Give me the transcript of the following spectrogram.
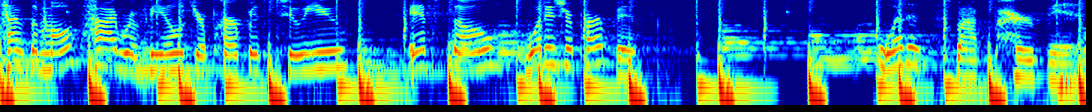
Has the Most High revealed your purpose to you? If so, what is your purpose? What is my purpose?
